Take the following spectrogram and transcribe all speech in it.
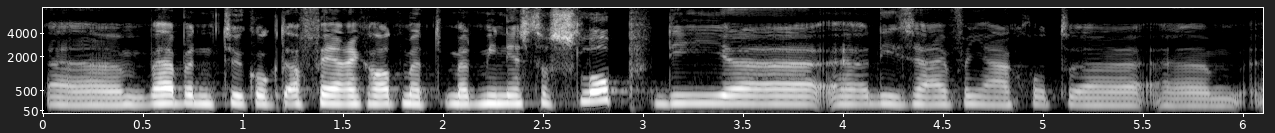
Ehm, we hebben natuurlijk ook de affaire gehad met, met minister Slop, die, eh, eh, die zei van ja, god, eh, ehm, eh,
